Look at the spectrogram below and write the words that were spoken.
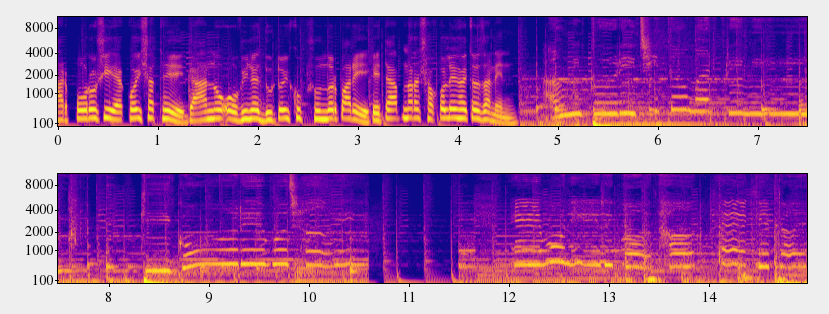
আর পরশী একই সাথে গান ও অভিনয় দুটোই খুব সুন্দর পারে এটা আপনারা সকলেই হয়তো জানেন। আমি কি করে বোঝাই। মনের কথা একটাই।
